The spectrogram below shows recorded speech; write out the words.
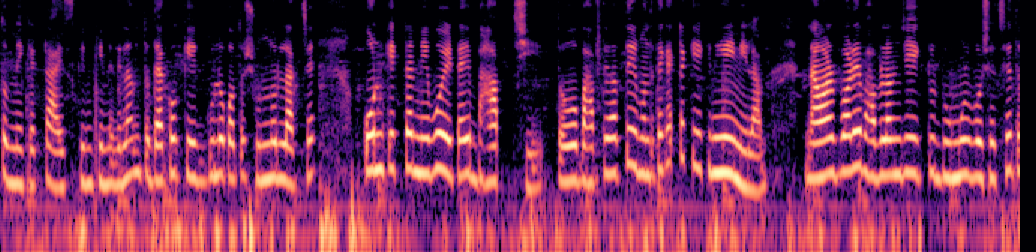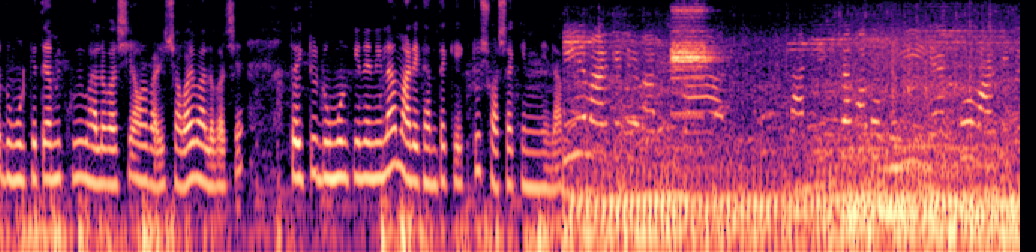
তো মেয়েকে একটা আইসক্রিম কিনে দিলাম। তো দেখো কেকগুলো কত সুন্দর লাগছে। কোন কেকটা নেব এটাই ভাবছি। তো ভাবতে ভাবতে এর মধ্যে থেকে একটা কেক নিয়েই নিলাম। নেওয়ার পরে ভাবলাম যে একটু ডুমুর বসেছে। তো ডুমুর খেতে আমি খুবই ভালোবাসি। আমার বাড়ির সবাই ভালোবাসে। তো একটু ডুমুর কিনে নিলাম আর এখান থেকে একটু শশা কিনে নিলাম। মার্কেটে কত ভিড় এত মার্কেটে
